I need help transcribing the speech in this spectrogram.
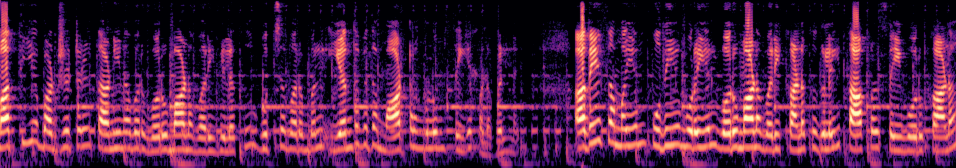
மத்திய பட்ஜெட்டில் தனிநபர் வருமான வரி விலக்கு உச்சவரம்பில் எந்தவித மாற்றங்களும் செய்யப்படவில்லை. அதே சமயம் புதிய முறையில் வருமான வரி கணக்குகளை தாக்கல் செய்வோருக்கான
